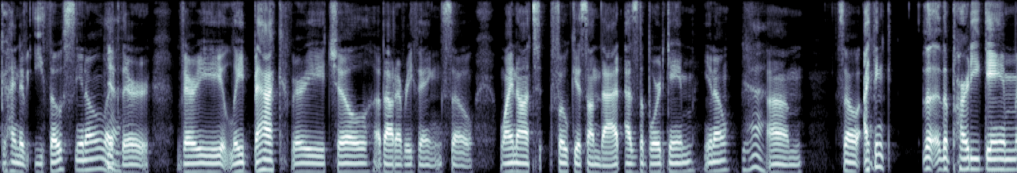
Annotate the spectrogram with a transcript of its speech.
kind of ethos you know like yeah. they're very laid back very chill about everything so why not focus on that as the board game you know yeah um so i think the the party game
